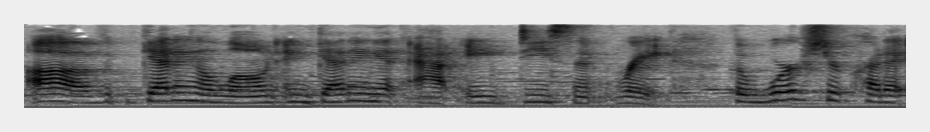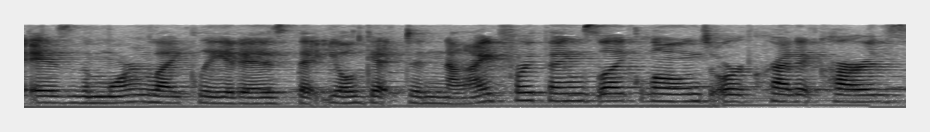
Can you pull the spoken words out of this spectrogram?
of getting a loan and getting it at a decent rate. The worse your credit is, the more likely it is that you'll get denied for things like loans or credit cards.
